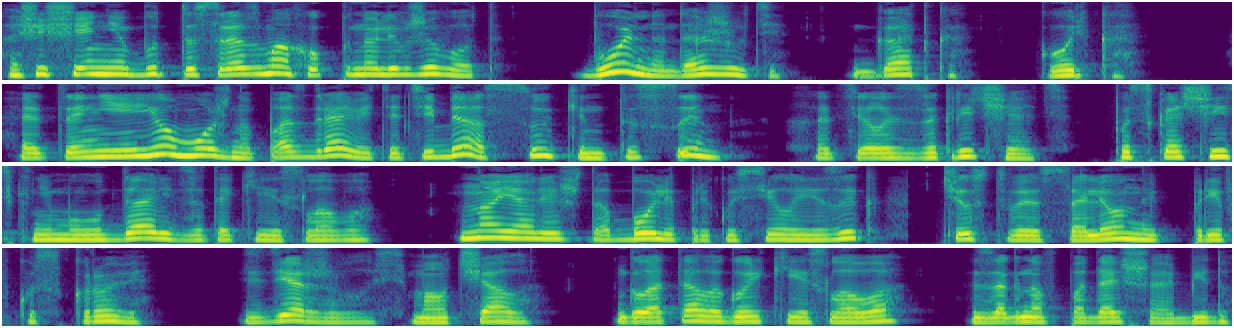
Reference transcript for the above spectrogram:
Ощущение, будто с размаху пнули в живот. Больно до жути. Гадко. Горько. Это не ее можно поздравить, а тебя, сукин ты сын. Хотелось закричать, подскочить к нему, ударить за такие слова но я лишь до боли прикусила язык, чувствуя соленый привкус крови. Сдерживалась, молчала, глотала горькие слова, загнав подальше обиду.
